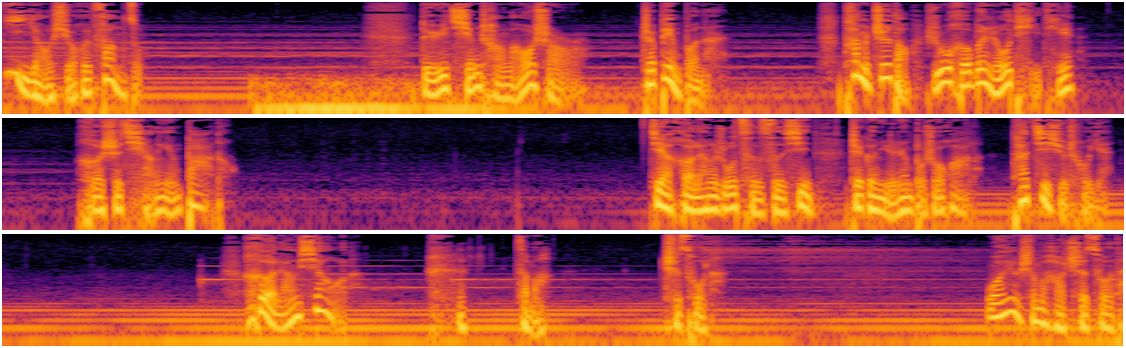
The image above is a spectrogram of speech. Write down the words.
亦要学会放纵。对于情场老手，这并不难，他们知道如何温柔体贴，何时强硬霸道。见贺良如此自信，这个女人不说话了，她继续抽烟。贺良笑了：“ 怎么，吃醋了？我有什么好吃醋的？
